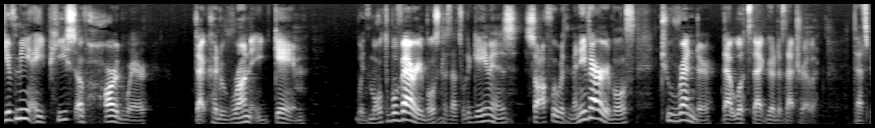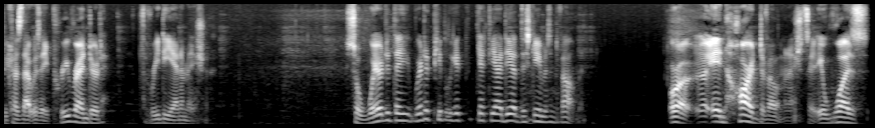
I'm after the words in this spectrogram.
give me a piece of hardware that could run a game with multiple variables, because that's what a game is software with many variables to render that looked that good as that trailer. That's because that was a pre rendered 3D animation. So where did they where did people get get the idea that this game is in development? Or uh, in hard development, I should say. It was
